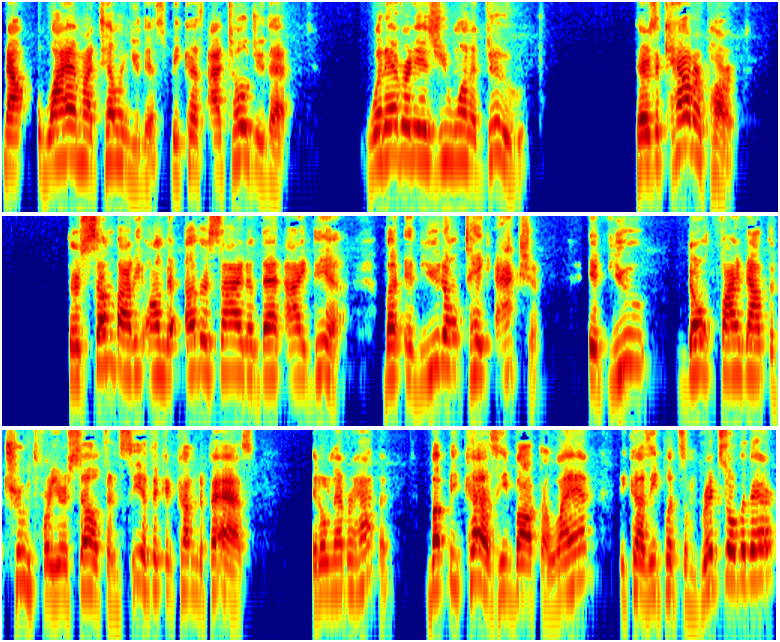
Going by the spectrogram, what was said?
Now, why am I telling you this? Because I told you that whatever it is you want to do, there's a counterpart. There's somebody on the other side of that idea. But if you don't take action, if you don't find out the truth for yourself and see if it can come to pass, it'll never happen. But because he bought the land, because he put some bricks over there,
